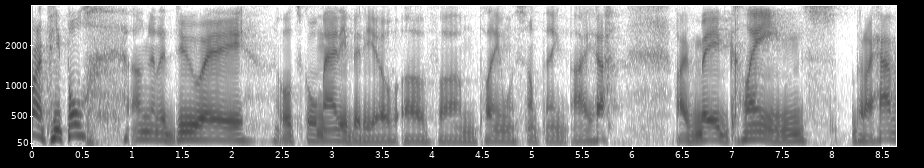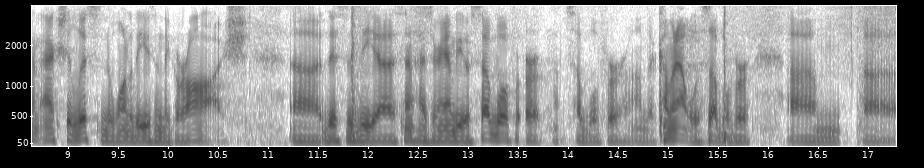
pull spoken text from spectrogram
right, people, I'm gonna do a old school Maddie video of um, playing with something. I, uh, I've made claims, but I haven't actually listened to one of these in the garage. Uh, this is the uh, Sennheiser Ambeo subwoofer, or not subwoofer, um, they're coming out with a subwoofer. Um, uh,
